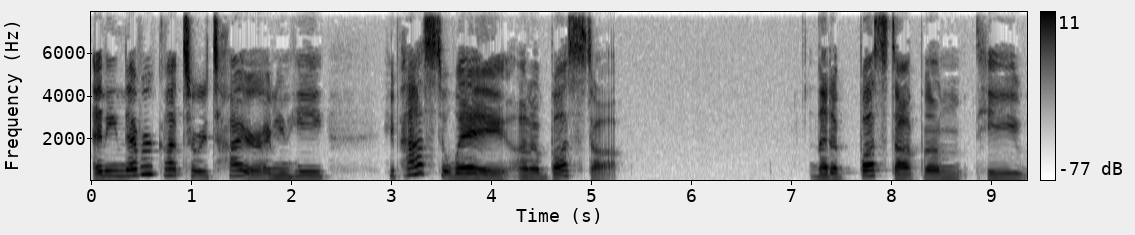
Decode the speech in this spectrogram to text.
And he never got to retire. I mean, he he passed away on a bus stop. At a bus stop, um, he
